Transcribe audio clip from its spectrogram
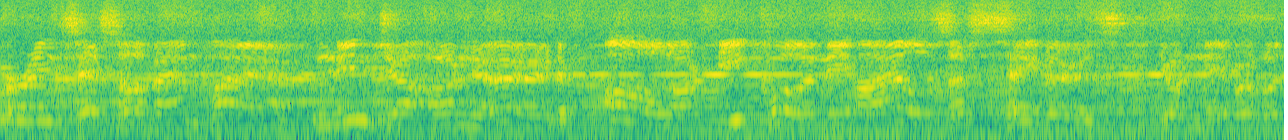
Princess of Empire, ninja or nerd, all are equal in the Isles of. Your neighborhood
